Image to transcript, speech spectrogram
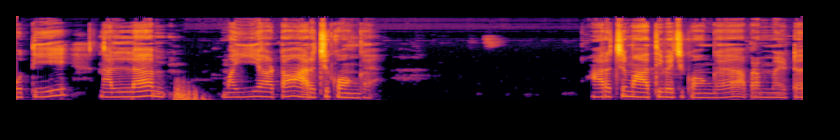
ஊற்றி நல்லா மையாட்டம் அரைச்சிக்கோங்க. அரைச்சி மாற்றி வச்சுக்கோங்க. அப்புறமேட்டு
